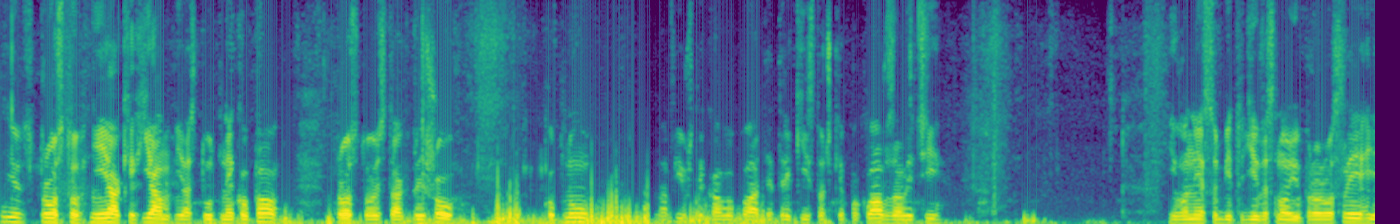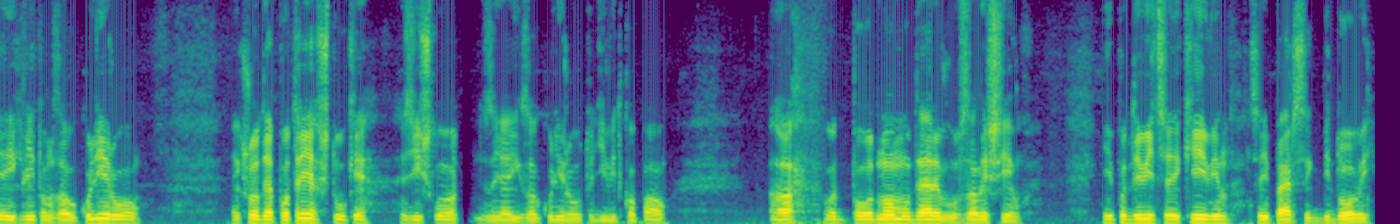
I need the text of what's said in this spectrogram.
І просто ніяких ям я тут не копав. Просто ось так прийшов, копнув, на півштика лопати, три кісточки поклав за личі. І вони собі тоді весною проросли, я їх літом заокулірував. Якщо де по три штуки зійшло, я їх заокулірував, тоді відкопав. А по одному дереву залишив. І подивіться, який він, цей персик бідовий.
